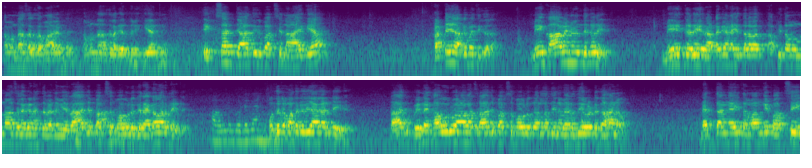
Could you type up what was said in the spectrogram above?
තමුන්නාසල සමාවෙන්න තමුන්නාසල ගැන නෙමෙයි කියන්නේ එක්සත් ජාතික පක්ෂ නායකයා රටේ අගමැති කරා. මේ කා වෙනුවෙන්ද කරේ? මේ කරේ රට ගැන හිතලවත් අපි තමුන්නාසල ගැන හිතලා නෙමෙයි රාජපක්ෂ පවුලක රැකවරණයට. පවුල ගොඩ ගන්න. හොඳට මතක තියාගන්න ඒක. රාජ වෙන කවුරු ආවත් රාජපක්ෂ පවුල කරලා දෙන වැරදි වලට ගහනවා. නැත්තම් ඇයි තමන්ගේ පක්ෂේ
